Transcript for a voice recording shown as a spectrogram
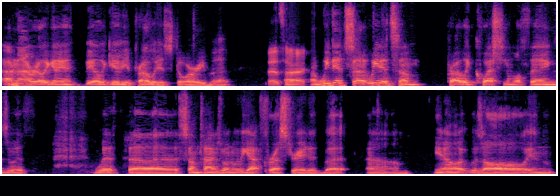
I'm not really going to be able to give you probably a story, but that's all right. Um, we did some we did some probably questionable things with with uh, sometimes when we got frustrated, but um, you know it was all in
